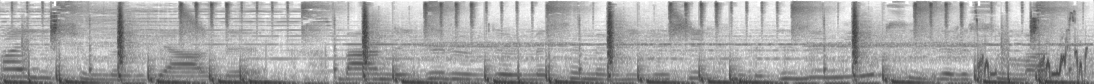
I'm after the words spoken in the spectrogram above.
paylaşımları geldi. Ben de görür görmez hemen video şeklinde düzenleyip sizlere sunmak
